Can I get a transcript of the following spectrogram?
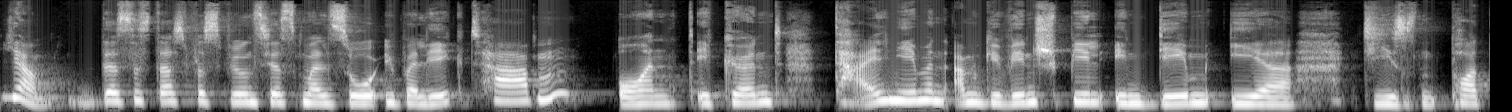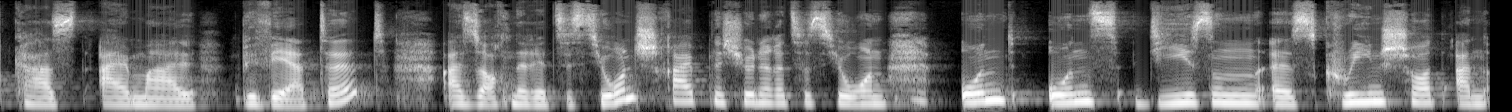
Ja, das ist das, was wir uns jetzt mal so überlegt haben. Und ihr könnt teilnehmen am Gewinnspiel, indem ihr diesen Podcast einmal bewertet, also auch eine Rezession schreibt, eine schöne Rezession und uns diesen äh, Screenshot an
